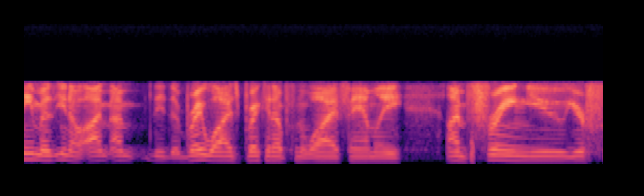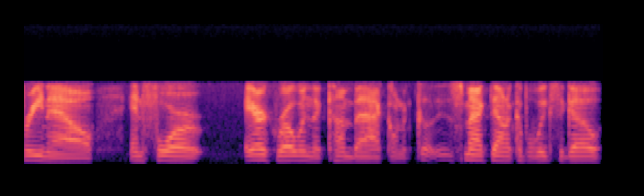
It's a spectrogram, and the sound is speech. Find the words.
seem as you know I'm I'm the, the Bray Wyatt's breaking up from the Wyatt family. I'm freeing you. You're free now. And for Erick Rowan to come back on a, SmackDown a couple weeks ago,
